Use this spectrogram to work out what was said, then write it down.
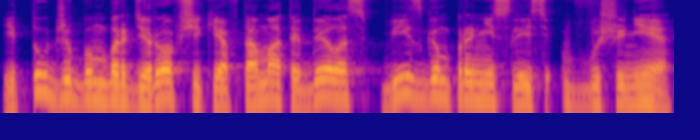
И тут же бомбардировщики-автоматы Делос визгом пронеслись в вышине,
